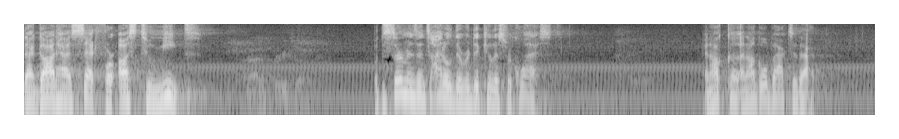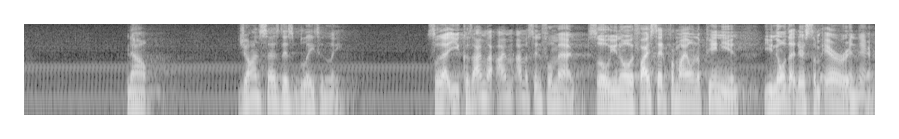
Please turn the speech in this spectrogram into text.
that God has set for us to meet. But the sermon's entitled The Ridiculous Request. And I'll, and I'll go back to that. Now, John says this blatantly. So that you, because I'm, I'm, I'm a sinful man. So, you know, if I said for my own opinion, you know that there's some error in there.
